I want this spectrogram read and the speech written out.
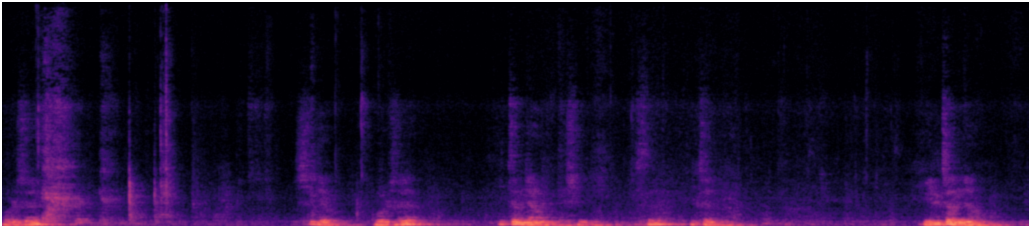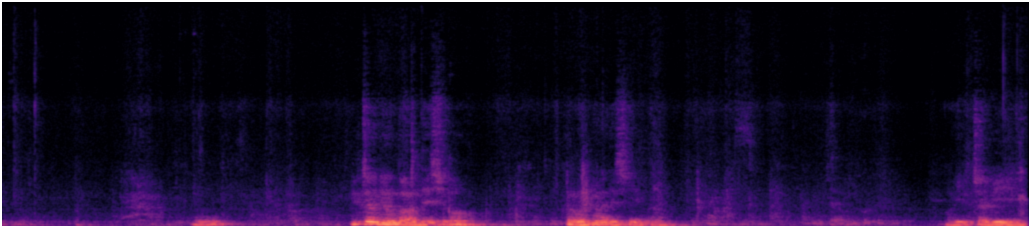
모르세요? 시력 모르세요? 2.0 되신 분 있어요? 2.0 1.0 1.0도 안 되시고 그럼 얼마나 되십니까? 어, 1.2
